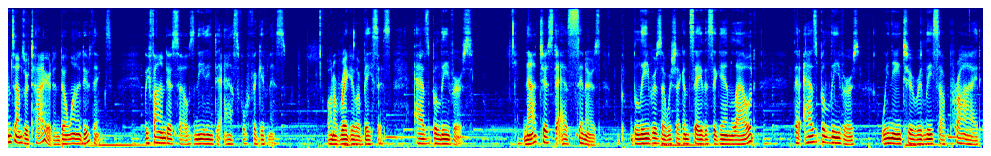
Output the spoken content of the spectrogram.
Sometimes we're tired and don't want to do things. We find ourselves needing to ask for forgiveness on a regular basis as believers, not just as sinners, believers. I wish I can say this again loud that as believers, we need to release our pride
